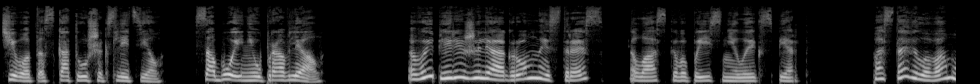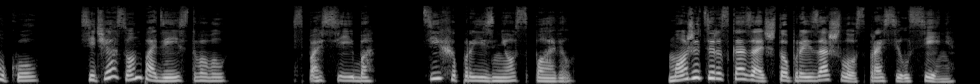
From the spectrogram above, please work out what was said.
«Чего-то с катушек слетел, собой не управлял. «Вы пережили огромный стресс», — ласково пояснила эксперт. «Поставила вам укол. Сейчас он подействовал». «Спасибо», — тихо произнес Павел. «Можете рассказать, что произошло?» — спросил Сеня.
